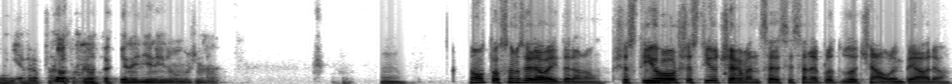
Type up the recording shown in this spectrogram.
není Evropan. No, no tak je jediný, no, možná. Hmm. No, to jsem zvědavý teda, no. 6. Hmm. 6. července, jestli se nepletu, začíná olympiáda.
